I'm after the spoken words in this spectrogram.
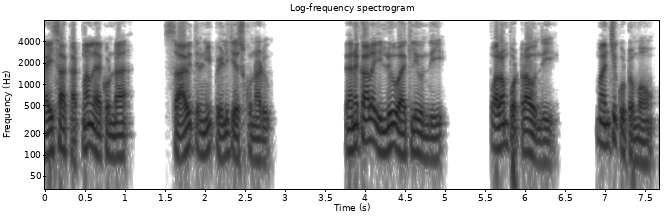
పైసా కట్నం లేకుండా సావిత్రిని పెళ్ళి చేసుకున్నాడు. వెనకాల ఇల్లు వాకిలి ఉంది పొలం పుట్రా ఉంది మంచి కుటుంబం.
